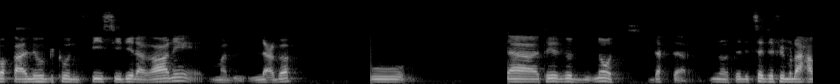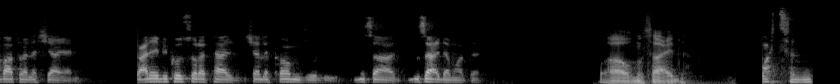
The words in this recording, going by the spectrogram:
أتوقع اللي هو بيكون في سي دي الأغاني مال اللعبة. و تقدر تقول note دفتر. note اللي تسجل فيه ملاحظات والأشياء يعني. وعليه بيكون صوره هاي شارلوك هومز والمساعد المساعده مالته. واو مساعدة. واتسون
